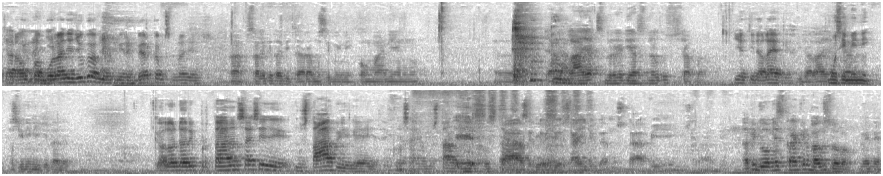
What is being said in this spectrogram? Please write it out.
Cara kanannya. bolanya juga mirip mirip Bergkamp sebenarnya. Nah, misalnya kita bicara musim ini, pemain yang eh, yang layak sebenarnya di Arsenal itu siapa? Yang tidak layak ya. Tidak layak. Musim kan? ini? Musim ini kita lihat. Kalau dari pertahanan saya sih Mustafi kayaknya. Kalau saya Mustafi. Setuju saya juga Mustafi. Mustafi. Tapi dua match terakhir bagus loh bang, mainnya.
